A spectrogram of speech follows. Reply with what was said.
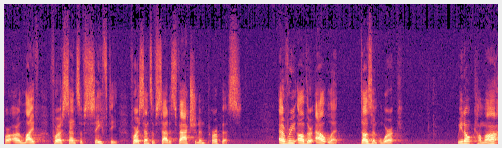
for our life, for a sense of safety, for a sense of satisfaction and purpose. Every other outlet doesn't work. We don't come on.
